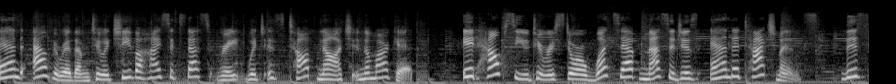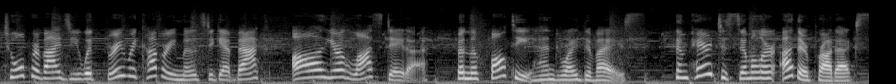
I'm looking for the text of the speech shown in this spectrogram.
and algorithm to achieve a high success rate which is top-notch in the market. It helps you to restore WhatsApp messages and attachments. This tool provides you with three recovery modes to get back all your lost data from the faulty Android device. Compared to similar other products,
